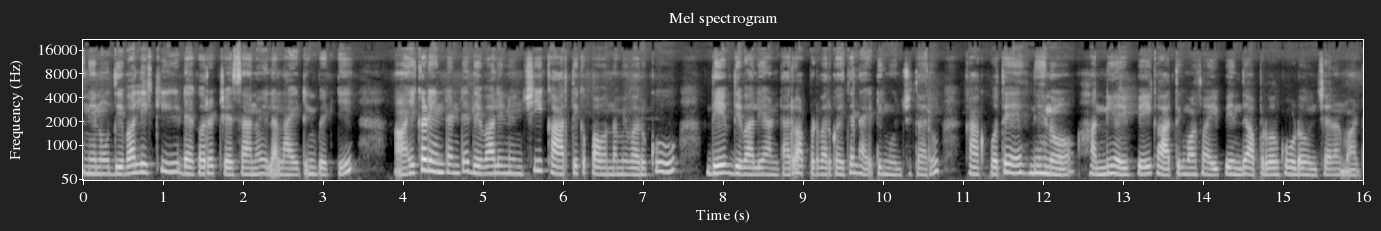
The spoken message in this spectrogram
నేను దివాళీకి డెకరేట్ చేశాను ఇలా లైటింగ్ పెట్టి. ఇక్కడ ఏంటంటే దివాళీ నుంచి కార్తీక పౌర్ణమి వరకు దేవ్ దివాళీ అంటారు. అప్పటి వరకు అయితే లైటింగ్ ఉంచుతారు. కాకపోతే నేను అన్నీ అయిపోయి కార్తీక మాసం అయిపోయింది అప్పటి వరకు కూడా ఉంచానమాట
